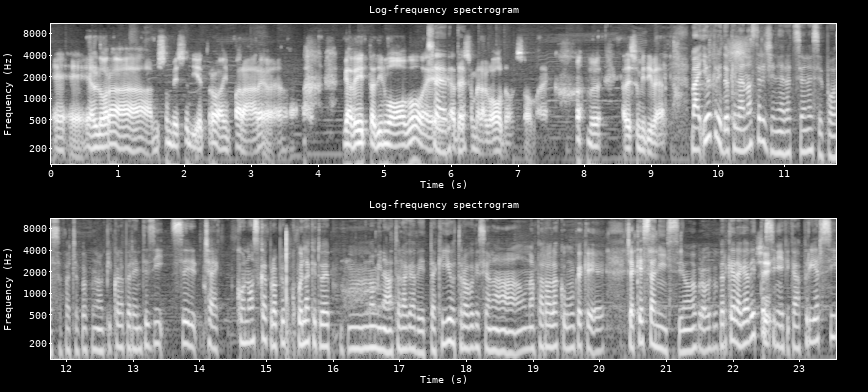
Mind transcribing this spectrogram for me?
E, e allora mi sono messo dietro a imparare eh, gavetta di nuovo e Certo. adesso me la godo, insomma, ecco. adesso mi diverto. Ma io credo che la nostra generazione, se posso, faccio proprio una piccola parentesi, se, cioè, conosca proprio quella che tu hai mm, nominato, la gavetta, che io trovo che sia una, una parola comunque che, cioè, che è sanissima proprio, perché la gavetta Sì. significa aprirsi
